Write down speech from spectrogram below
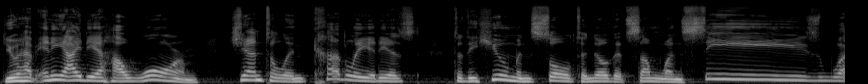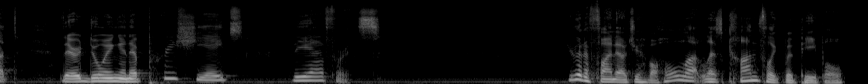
Do you have any idea how warm, gentle, and cuddly it is to the human soul to know that someone sees what they're doing and appreciates the efforts? You're going to find out you have a whole lot less conflict with people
